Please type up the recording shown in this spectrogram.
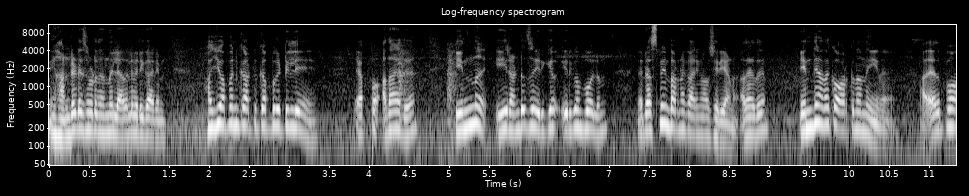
നീ ഹൺഡ്രഡ് ഡേയ്സ് ഇവിടെ നിന്നില്ല? അതിൽ ഒരു കാര്യം. അയ്യോ അപ്പം എനിക്ക് കട്ട് കപ്പ് കിട്ടില്ലേ അപ്പോൾ അതായത് ഇന്ന് ഈ രണ്ട് ദിവസം ഇരിക്കും ഇരിക്കും പോലും റസ്മിൻ പറഞ്ഞ കാര്യങ്ങൾ ശരിയാണ്. അതായത് എന്തിനാ അതൊക്കെ ഓർക്കുന്നത് നീന്ന് അതായത് ഇപ്പോൾ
